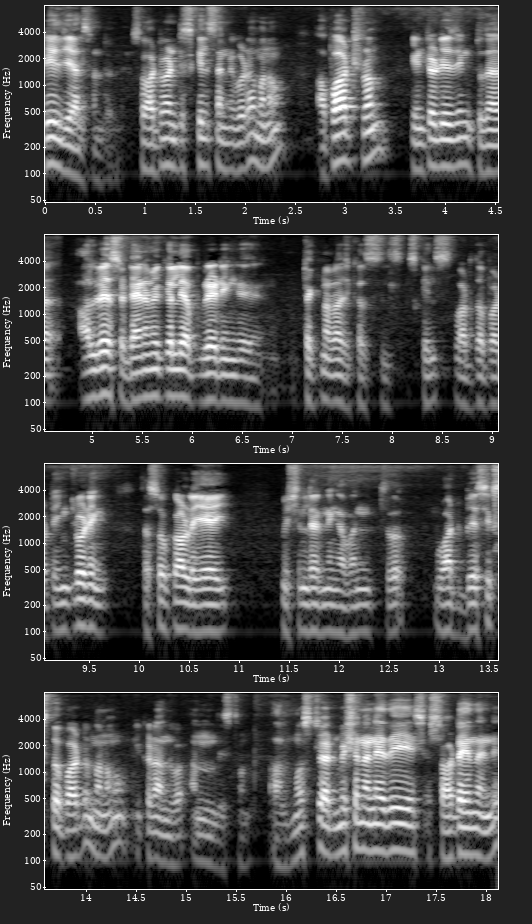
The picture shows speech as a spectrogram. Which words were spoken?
డీల్ చేయాల్సి ఉంటుంది. సో అటువంటి స్కిల్స్ అన్నీ కూడా మనం apart from introducing to the always dynamically upgrading technological skills skills వాటితో పాటు including the so called AI machine learning అవన్నీ వాటి బేసిక్స్తో పాటు మనం ఇక్కడ అంద అందిస్తుంటాం ఆల్మోస్ట్ అడ్మిషన్ అనేది స్టార్ట్ అయిందండి.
